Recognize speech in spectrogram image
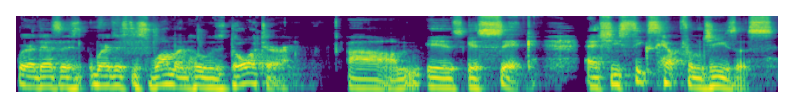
where there's this, where there's this woman whose daughter um, is is sick, and she seeks help from Jesus.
